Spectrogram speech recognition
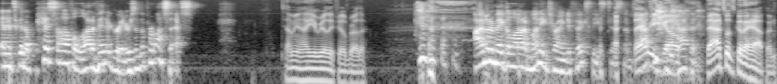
and it's going to piss off a lot of integrators in the process. Tell me how you really feel, brother. I'm going to make a lot of money trying to fix these systems. there That's you go. That's what's going to happen.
